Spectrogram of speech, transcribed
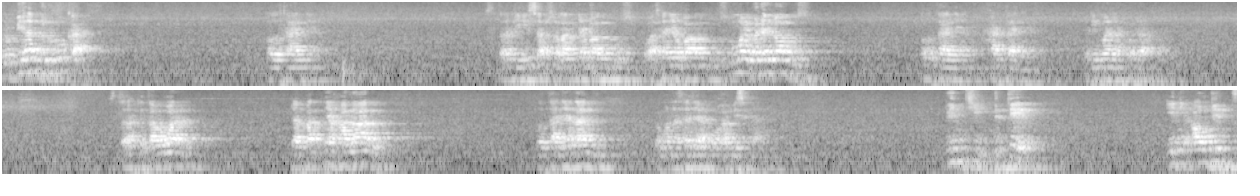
Kelebihan kedudukan. Kalau tanya, setelah dihisap salatnya bagus, puasanya bagus, semua ibadah bagus. Kalau tanya hartanya, dari mana kau dapat? Setelah ketahuan dapatnya halal, kalau tanya lagi, ke mana saja kau habiskan? Rinci, detail. Ini audit.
